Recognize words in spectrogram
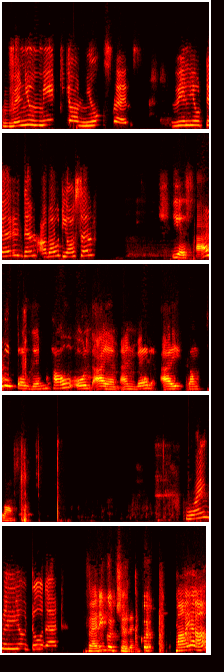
When you meet your new friends, will you tell them about yourself? Yes, I will tell them how old I am and where I come from. Why will you do that? Very good, children. Good. Maya.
